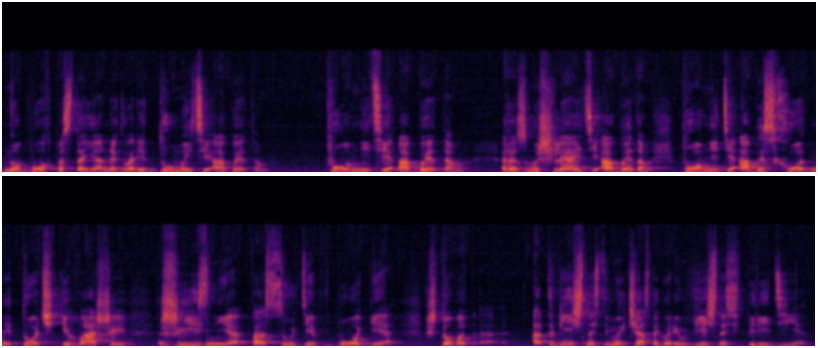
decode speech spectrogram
но Бог постоянно говорит, думайте об этом, помните об этом, размышляйте об этом, помните об исходной точке вашей жизни, по сути, в Боге, что вот э, от вечности, мы часто говорим, вечность впереди –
